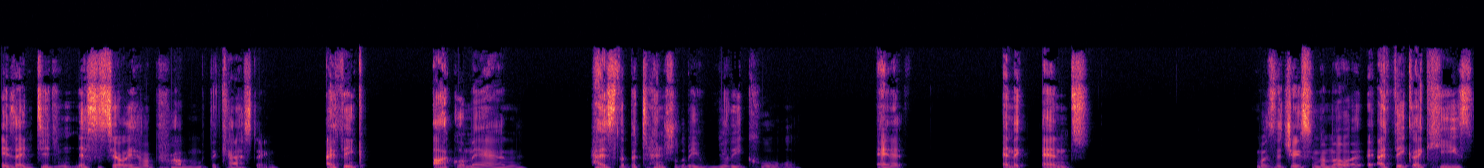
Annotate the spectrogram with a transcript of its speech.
is I didn't necessarily have a problem with the casting. I think Aquaman has the potential to be really cool. And it and the and was it Jason Momoa? I- think like he's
